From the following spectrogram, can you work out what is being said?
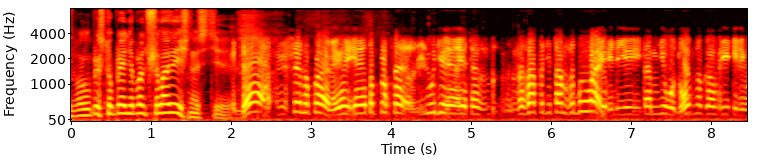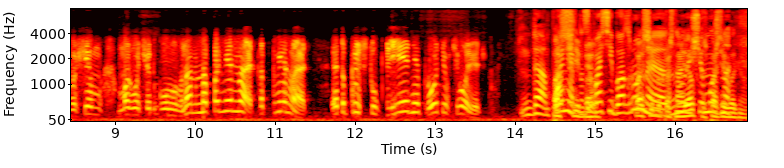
было преступление против человечности. Да, совершенно правильно. Это просто люди это на Западе там забывают, или там неудобно говорить, или вообще морочат голову. Надо напоминать, напоминать это преступление против человечества. Да, спасибо. понятно. Спасибо огромное. Спасибо, ну, еще можно Владимир.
